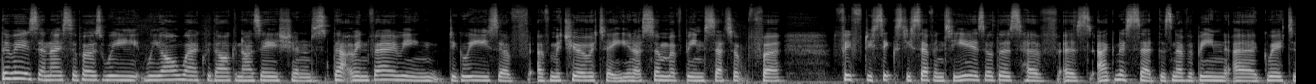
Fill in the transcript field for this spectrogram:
There is, and I suppose we, we all work with organisations that are in varying degrees of, of maturity. You know, some have been set up for 50, 60, 70 years. Others have, as Agnes said, there's never been a greater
